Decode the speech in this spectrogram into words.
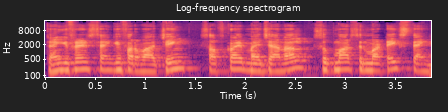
Thank you friends. Thank you for watching. Subscribe my channel Sukumar Cinema Takes. Thank you.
